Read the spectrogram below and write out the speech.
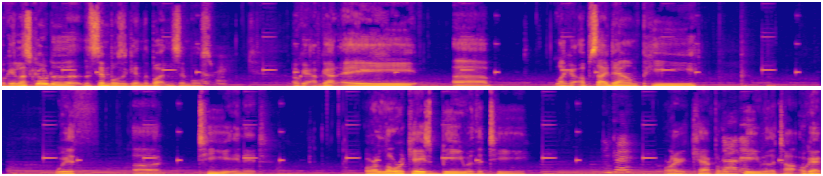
Okay. Let's go to the, the symbols again, the button symbols. Okay. Okay. I've got a, uh, like an upside down P with a T in it. Or a lowercase b with a T. Okay. Or like a capital Got B it. with a top. Okay.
